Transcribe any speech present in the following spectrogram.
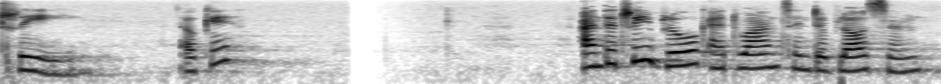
tree. Okay. And the tree broke at once into blossom,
